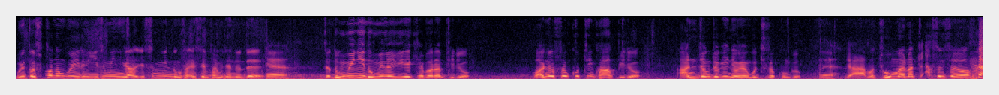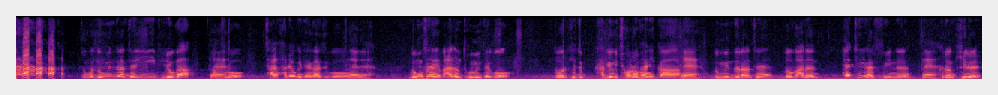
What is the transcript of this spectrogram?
우리 또 슈퍼농부의 이름이 이승민이라 이게 승민농사 SM팜이 됐는데 예, 자, 농민이 농민을 위해 개발한 비료, 완효성 코팅 과학 비료, 안정적인 영양분 지속 공급. 네, 야, 뭐 좋은 말만 쫙 써 있어요. 정말 농민들한테 이 비료가 네. 앞으로 잘 활용이 돼 가지고 네, 네, 농사에 많은 도움이 되고 또 이렇게 좀 가격이 저렴하니까 네. 농민들한테 또 많은 혜택이 갈 수 있는 네. 그런 길을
